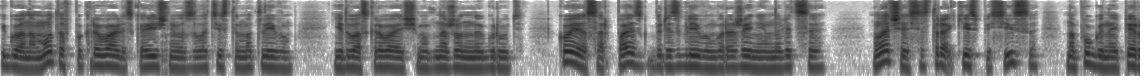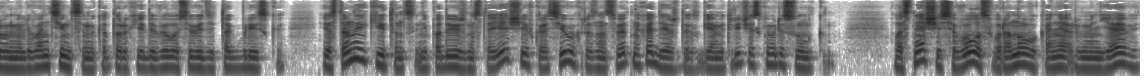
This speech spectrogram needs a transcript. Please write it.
игуанамотов покрывали с коричнево-золотистым отливом, едва скрывающим обнаженную грудь, кое сарпай с брезгливым выражением на лице, Младшая сестра Киспи Сиса, напуганная первыми левантинцами, которых ей довелось увидеть так близко, и остальные китонцы, неподвижно стоящие в красивых разноцветных одеждах с геометрическим рисунком, лоснящийся волос вороного коня Руменьяви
